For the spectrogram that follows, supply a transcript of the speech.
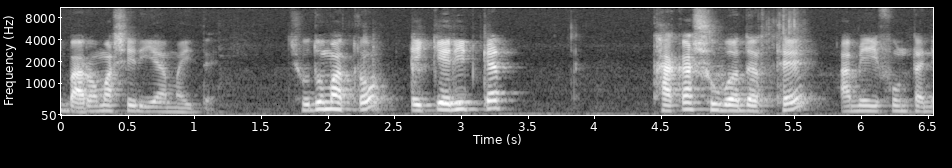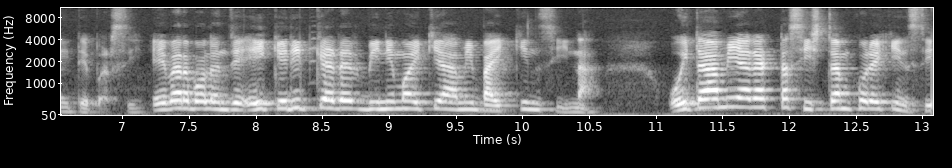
বারো মাসের ইএমআইতে শুধুমাত্র এই ক্রেডিট কার্ড থাকা সুবাদার্থে আমি এই ফোনটা নিতে পারছি। এবার বলেন যে এই ক্রেডিট কার্ডের বিনিময়ে কি আমি বাইক কিনছি? না। ওইটা আমি আর একটা সিস্টেম করে কিনছি,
